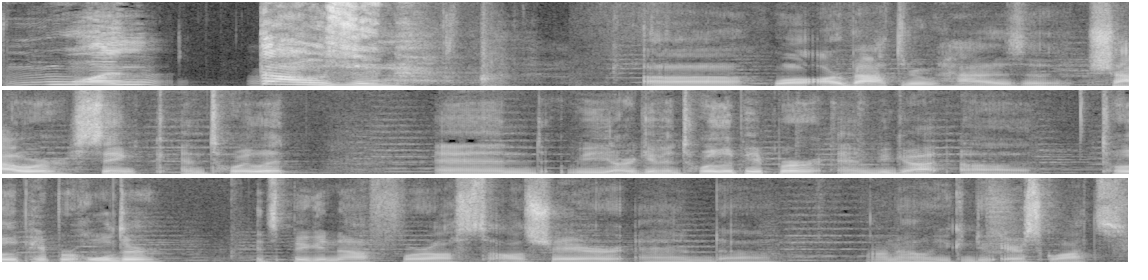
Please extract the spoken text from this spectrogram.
1,000! Uh, well, our bathroom has a shower, sink, and toilet, and we are given toilet paper, and we got a toilet paper holder. It's big enough for us to all share, and uh, I don't know, you can do air squats.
